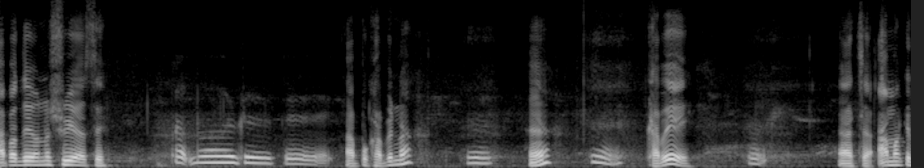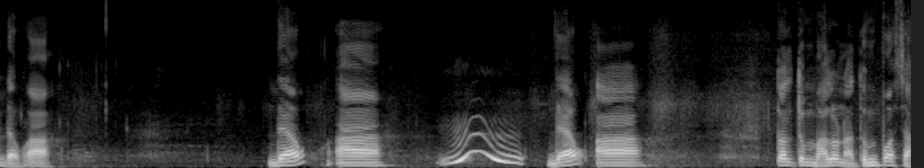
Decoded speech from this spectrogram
আপাদের অন্য শুয়ে আছে। আপু খাবে না? হ্যাঁ। খাবে? আচ্ছা আমাকে দাও আ। দাও আ। দাও আ। তাহলে তুমি ভালো না তুমি পচা।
